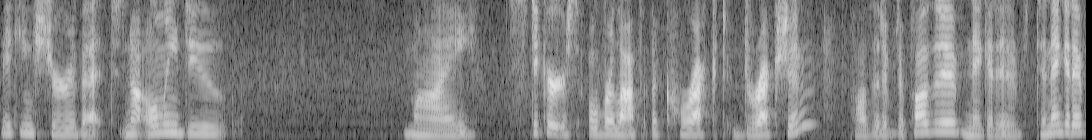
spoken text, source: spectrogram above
making sure that not only do my stickers overlap the correct direction, positive to positive, negative to negative,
